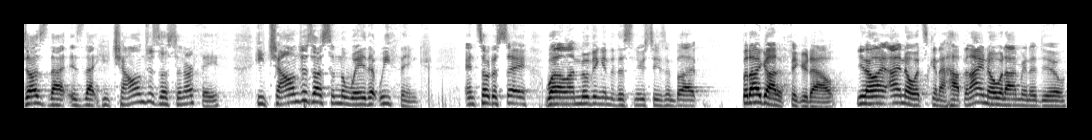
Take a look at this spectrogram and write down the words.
does that is that He challenges us in our faith, He challenges us in the way that we think. And so to say, well, I'm moving into this new season, but but I got it figured out. You know, I, I know what's going to happen. I know what I'm going to do.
